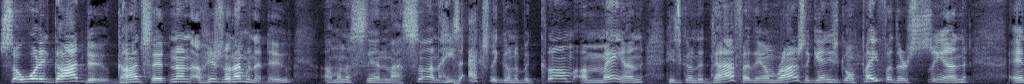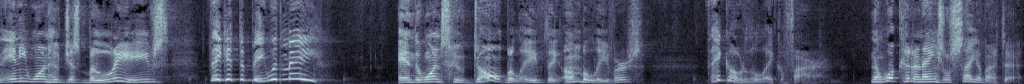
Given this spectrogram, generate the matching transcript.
So what did God do? God said, No, no, here's what I'm going to do. I'm going to send my son. He's actually going to become a man. He's going to die for them, rise again. He's going to pay for their sin. And anyone who just believes, they get to be with me. And the ones who don't believe, the unbelievers, they go to the lake of fire. Now, what could an angel say about that?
